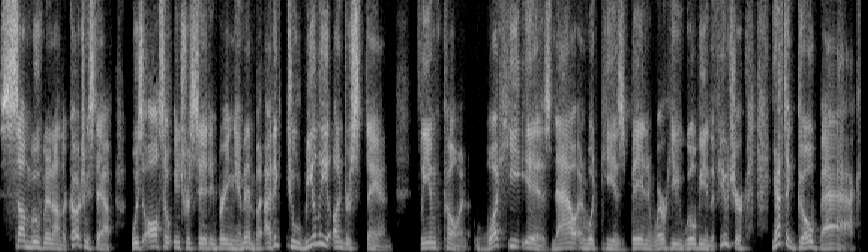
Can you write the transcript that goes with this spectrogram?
some movement on their coaching staff, was also interested in bringing him in. But I think to really understand Liam Coen, what he is now and what he has been and where he will be in the future, you have to go back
